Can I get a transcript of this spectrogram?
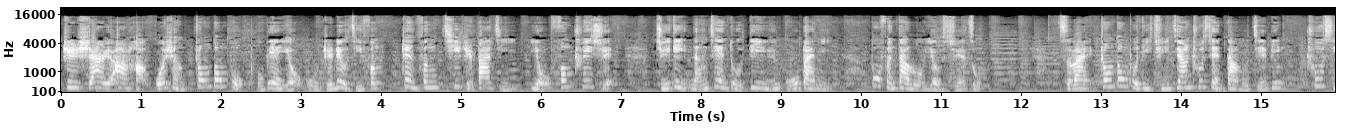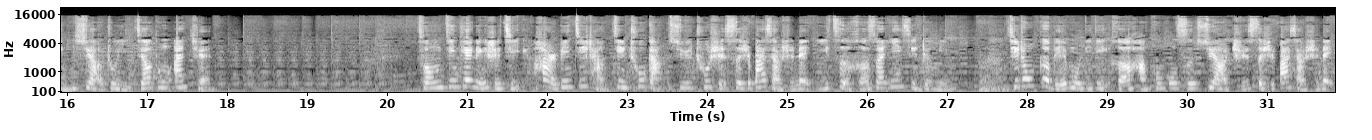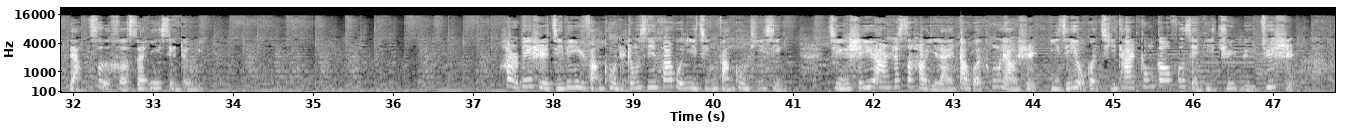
至十二月二号，我省中东部普遍有五至六级风，阵风七至八级，有风吹雪，局地能见度低于五百米，部分道路有雪阻。此外，中东部地区将出现道路结冰，出行需要注意交通安全。从今天零时起，哈尔滨机场进出港需出示四十八小时内一次核酸阴性证明。其中个别目的地和航空公司需要持四十八小时内两次核酸阴性证明。哈尔滨市疾病预防控制中心发布疫情防控提醒，请十一月二十四号以来到过通辽市以及有过其他中高风险地区旅居史，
